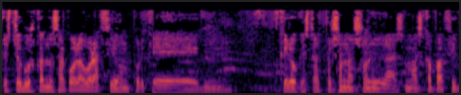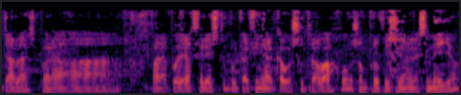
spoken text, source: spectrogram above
estoy buscando esa colaboración porque creo que estas personas son las más capacitadas para, para poder hacer esto, porque al fin y al cabo es su trabajo, son profesionales en ello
